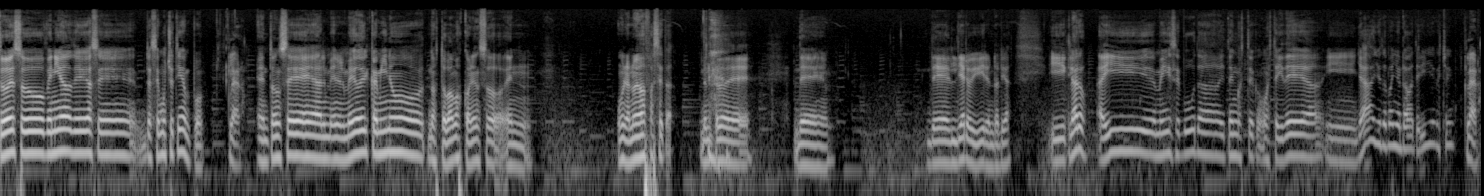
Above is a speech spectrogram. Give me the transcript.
Todo eso venía de hace, de hace mucho tiempo. Claro. Entonces, al- en el medio del camino nos topamos con Enzo en una nueva faceta dentro de, de del diario vivir en realidad. Y claro, ahí me dice, puta, y tengo este como esta idea y ya, yo te apaño la batería, ¿cachai? Claro.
